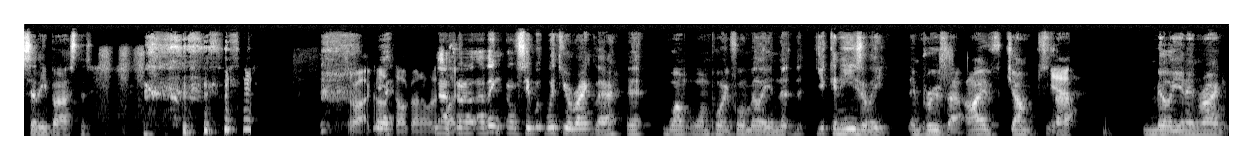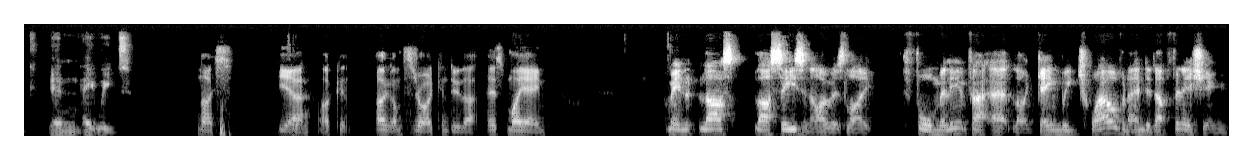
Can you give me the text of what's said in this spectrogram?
silly bastard. It's all right, I got Yeah. a dog on. I what it's No, like. so I think obviously with- with your rank there at one one point four million, that that you can easily improve that. I've jumped Yeah. that million in rank in eight weeks. Nice. Yeah, I can. I- I'm sure I can do that. It's my aim. I mean, last last season I was like four million fa- at like game week twelve, and I ended up finishing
